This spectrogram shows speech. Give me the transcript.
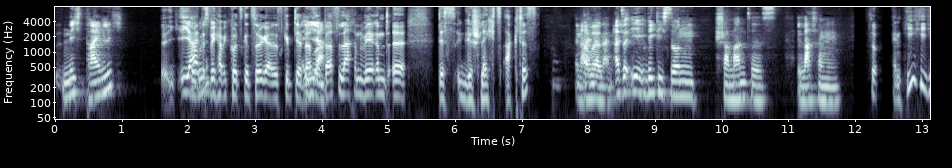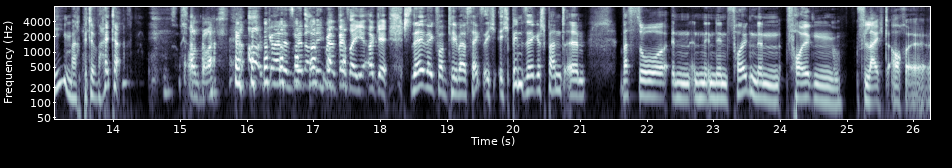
Nicht peinlich. Ja, Berühmt? deswegen habe ich kurz gezögert. Es gibt ja das Ja. und das Lachen während äh, des Geschlechtsaktes. Nein, Aber- nein, nein. Also eh, wirklich so ein charmantes Lachen. So, ein Hihihi, mach bitte weiter. Oh Gott. Oh Gott, es wird auch nicht mehr besser hier. Okay, schnell weg vom Thema Sex. Ich, ich bin sehr gespannt, ähm, was so in, in, in den folgenden Folgen vielleicht auch äh,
